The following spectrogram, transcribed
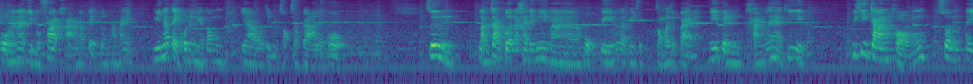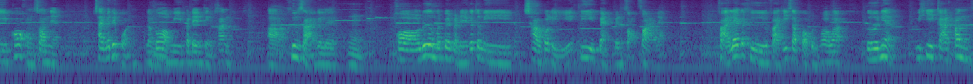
ธงนั้นน่ะหยิบมาฟาดขานักเตะจนทำให้ มีนักเตะคนหนึ่งเนี่ยต้องพักยาวถึง2สัปดาห์เลยโอ้ซึ่งหลังจากเปิดอะคาเดมี่มา 6 ปีตั้งแต่ปี 2018 เนี่ย นี่เป็นครั้งแรกที่วิธีการของซอนไอพ่อของซอนเนี่ยใช้ไม่ได้ผล แล้วก็มีประเด็นถึงขั้นอ่าขึ้นศาลกันเลยอืมพอเรื่องมันเป็นแบบนี้ก็จะมีชาวเกาหลีที่แบ่งเป็นสองฝ่ายแหละ ฝ่ายแรกก็คือฝ่ายที่ซัพพอร์ตคุณพ่อว่าเออเนี่ยวิธีการปั้นส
